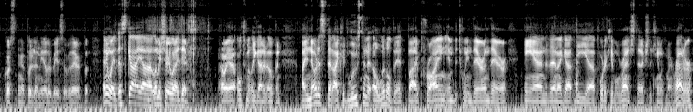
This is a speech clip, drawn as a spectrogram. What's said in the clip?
Of course, I'm going to put it on the other base over there. But anyway, this guy, uh, let me show you what I did, how I ultimately got it open. I noticed that I could loosen it a little bit by prying in between there and there, and then I got the uh, Porter cable wrench that actually came with my router,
